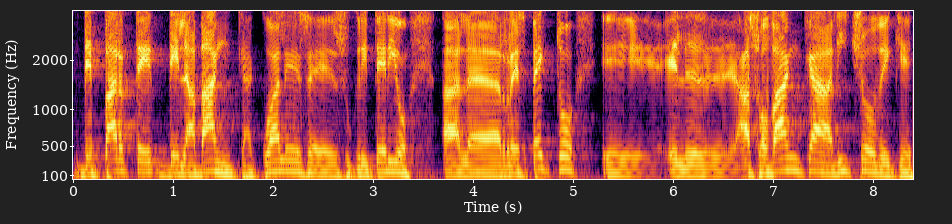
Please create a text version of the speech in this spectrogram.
de parte de la banca. ¿Cuál es eh, su criterio al respecto? el Asobanca ha dicho de que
